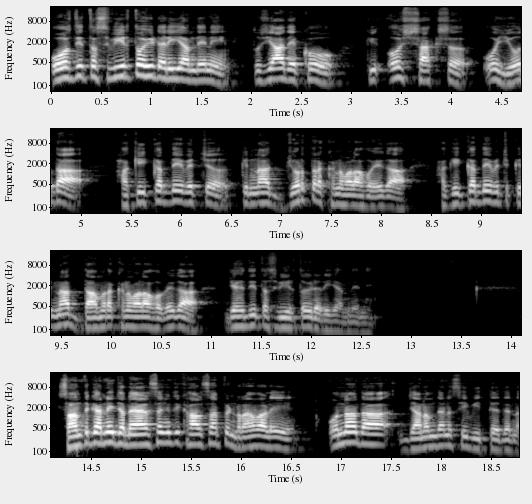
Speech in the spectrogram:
ਉਸ ਦੀ ਤਸਵੀਰ ਤੋਂ ਹੀ ਡਰੀ ਜਾਂਦੇ ਨੇ। ਤੁਸੀਂ ਆਹ ਦੇਖੋ ਕਿ ਉਹ ਸ਼ਖਸ, ਉਹ ਯੋਧਾ ਹਕੀਕਤ ਦੇ ਵਿੱਚ ਕਿੰਨਾ ਜੁਰਤ ਰੱਖਣ ਵਾਲਾ ਹੋਏਗਾ, ਹਕੀਕਤ ਦੇ ਵਿੱਚ ਕਿੰਨਾ ਦਮ ਰੱਖਣ ਵਾਲਾ ਹੋਵੇਗਾ, ਜਿਸ ਦੀ ਤਸਵੀਰ ਤੋਂ ਹੀ ਡਰੀ ਜਾਂਦੇ ਨੇ। ਸੰਤ ਗਿਆਨੀ ਜਰਨੈਲ ਸਿੰਘ ਜੀ ਖਾਲਸਾ ਭਿੰਡਰਾਂ ਵਾਲੇ, ਉਹਨਾਂ ਦਾ ਜਨਮ ਦਿਨ ਸੀ ਬੀਤੇ ਦਿਨ।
